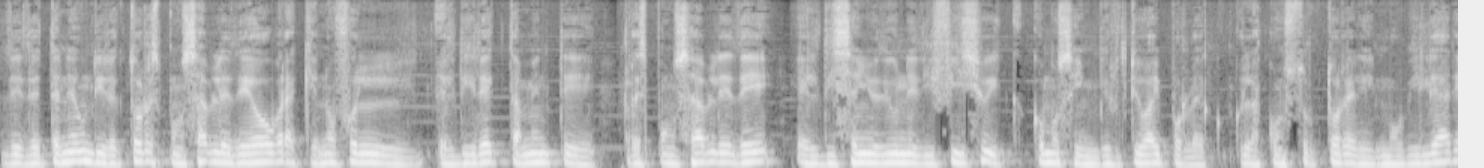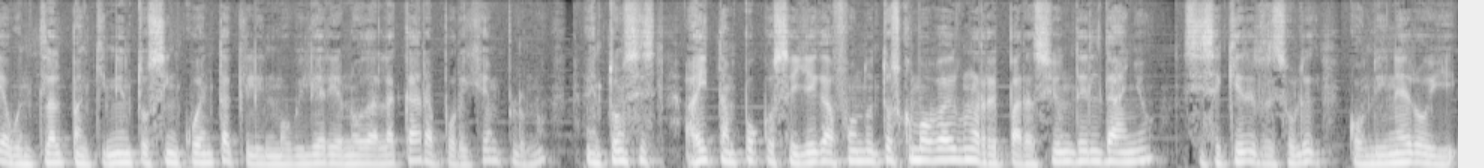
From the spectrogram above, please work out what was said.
de detener un director responsable de obra que no fue el, directamente responsable de el diseño de un edificio y cómo se invirtió ahí por la, la constructora de la inmobiliaria, o en Tlalpan 550, que la inmobiliaria no da la cara, por ejemplo, ¿no? Entonces, hay tampoco se llega a fondo. Entonces, ¿cómo va a haber una reparación del daño si se quiere resolver con dinero y,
